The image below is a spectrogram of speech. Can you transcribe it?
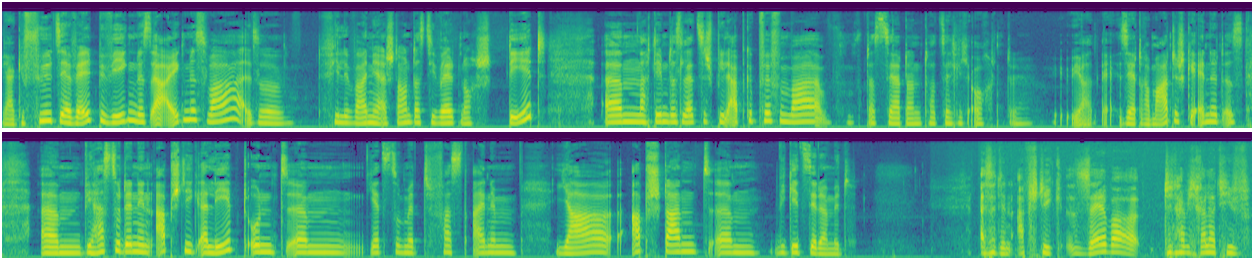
ja, gefühlt sehr weltbewegendes Ereignis war. Also viele waren ja erstaunt, dass die Welt noch steht, ähm, nachdem das letzte Spiel abgepfiffen war, das ja dann tatsächlich auch ja, sehr dramatisch geendet ist. Ähm, wie hast du denn den Abstieg erlebt und ähm, jetzt so mit fast einem Jahr Abstand, ähm, wie geht's dir damit? Also den Abstieg selber, den habe ich relativ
